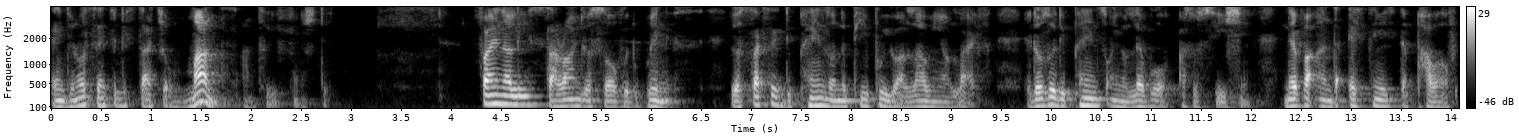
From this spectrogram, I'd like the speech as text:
And do not certainly start your month until you finished it. Finally, surround yourself with winners. Your success depends on the people you allow in your life. It also depends on your level of association. Never underestimate the power of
